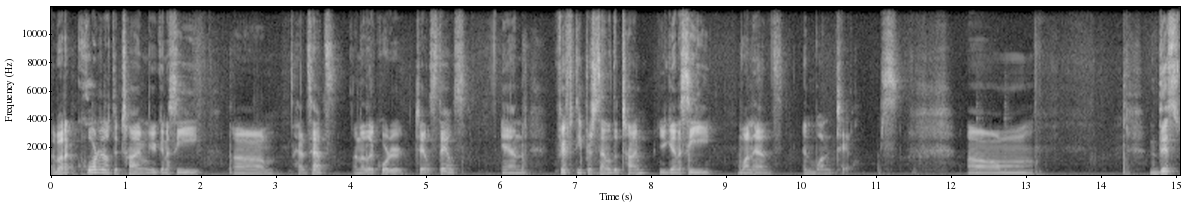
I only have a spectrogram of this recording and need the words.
about a quarter of the time you're going to see um, heads heads, another quarter tails tails, and 50% of the time you're gonna see one heads and one tails. Um, this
